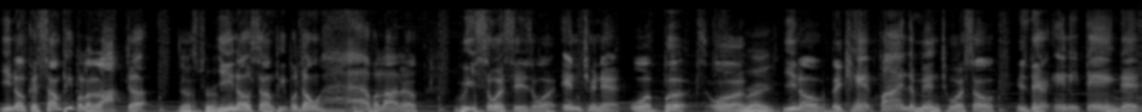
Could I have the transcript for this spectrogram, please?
You know, because some people are locked up. That's true. You know, some people don't have a lot of resources or internet or books or Right. you know, they can't find a mentor. So, is there anything that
